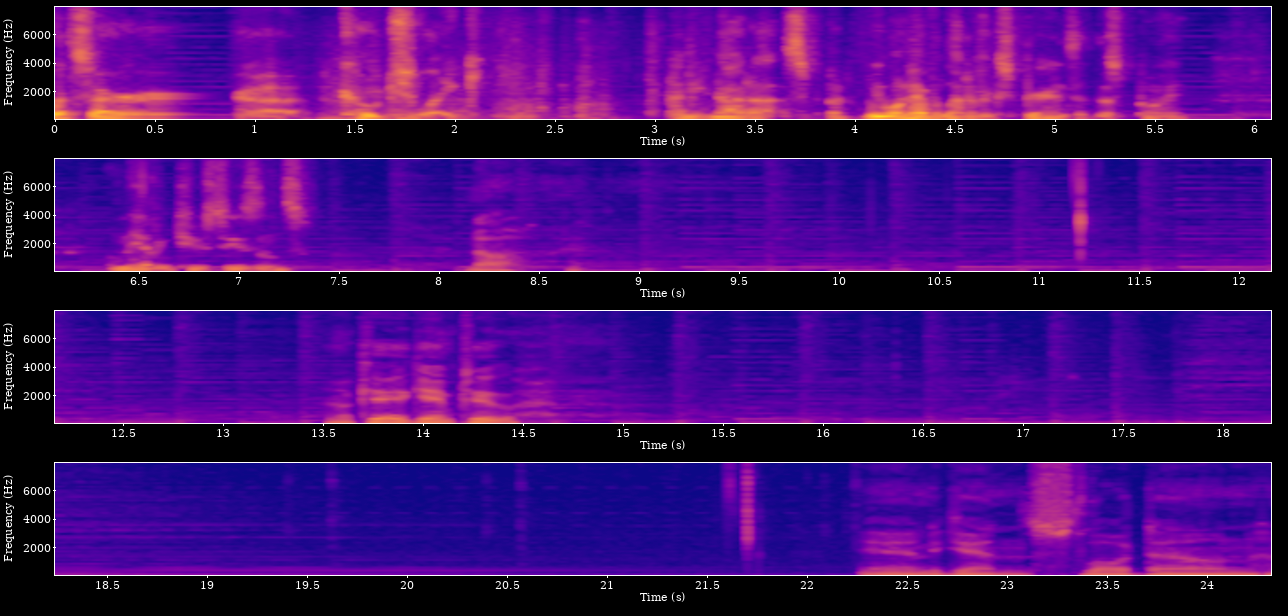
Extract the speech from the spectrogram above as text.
What's our uh, coach like? I mean, not us, but we won't have a lot of experience at this point. Only having two seasons. No. Okay, game two. And again, slow it down,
